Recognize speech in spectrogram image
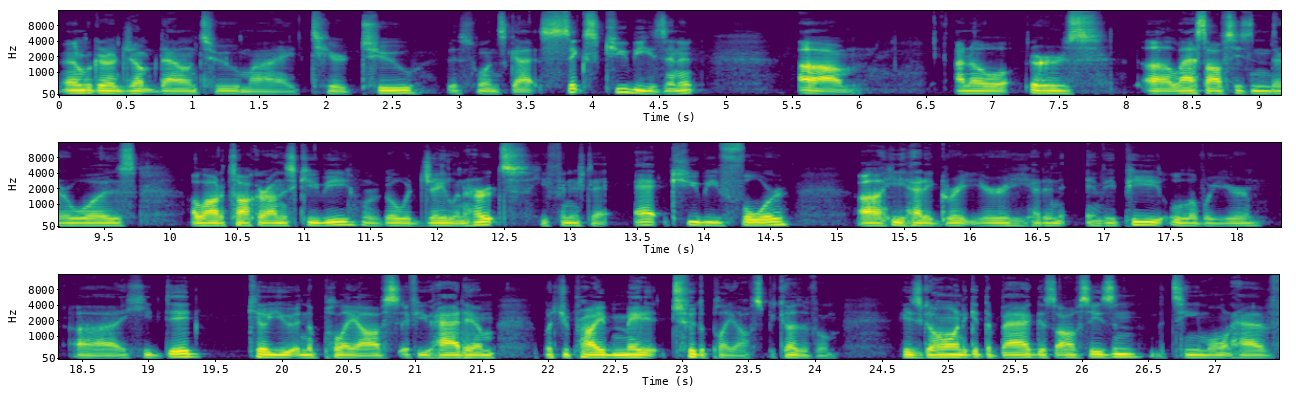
And we're going to jump down to my tier two. This one's got six QBs in it. Um, I know there's uh, last offseason there was a lot of talk around this QB. We'll go with Jalen Hurts. He finished at, at QB four. Uh, he had a great year. He had an MVP level year. Uh, he did kill you in the playoffs if you had him, but you probably made it to the playoffs because of him. He's going to get the bag this offseason. The team won't have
